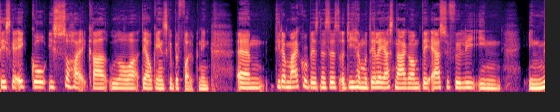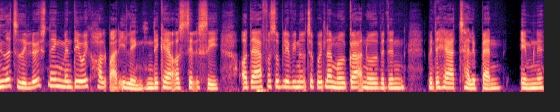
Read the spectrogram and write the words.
det skal ikke gå i så høj grad ud over det afghanske befolkning. Um, de der microbusinesses og de her modeller, jeg snakker om, det er selvfølgelig en, en midlertidig løsning, men det er jo ikke holdbart i længden. Det kan jeg også selv se. Og derfor så bliver vi nødt til på et eller andet måde at gøre noget ved, den, ved det her Taliban emne,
